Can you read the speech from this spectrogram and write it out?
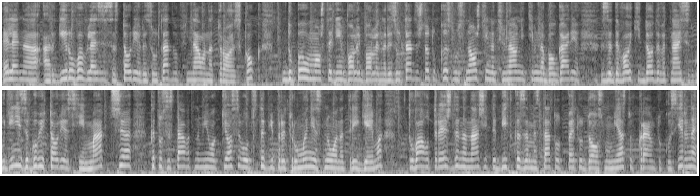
Елена Аргирова влезе с втори резултат в финала на троен скок. Допълвам още един волейболен резултат, защото късно с нощи националният тим на България за девойки до 19 години загуби втория си матч, като съставът на Мила Кьосева отстъпи пред Румъния с 0 на 3 гейма. Това отрежда на нашите битка за местата от 5 до 8 място в крайното класиране.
